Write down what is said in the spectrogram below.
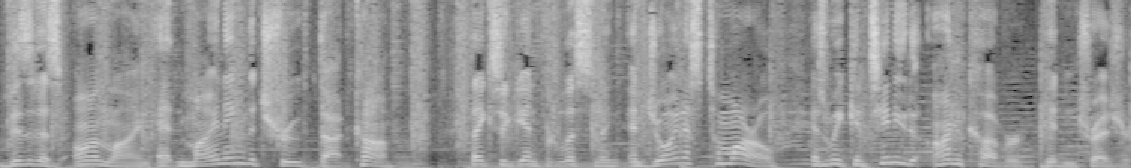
visit us online at miningthetruth.com. Thanks again for listening and join us tomorrow as we continue to uncover hidden treasure.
